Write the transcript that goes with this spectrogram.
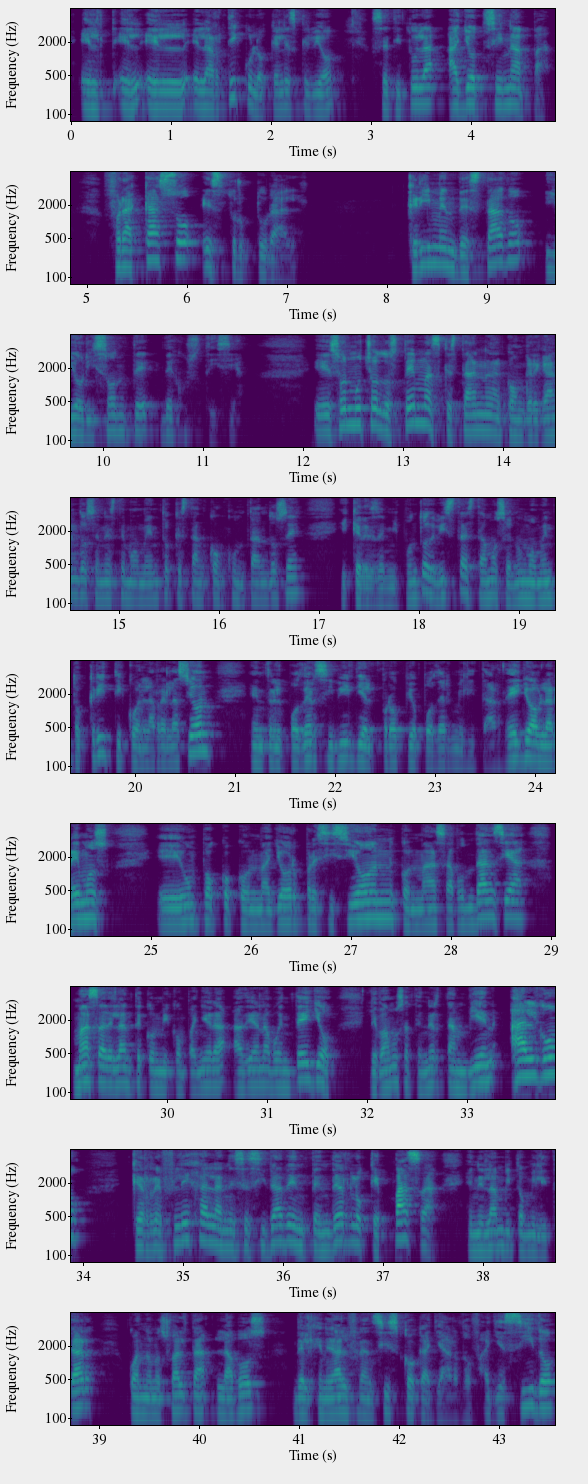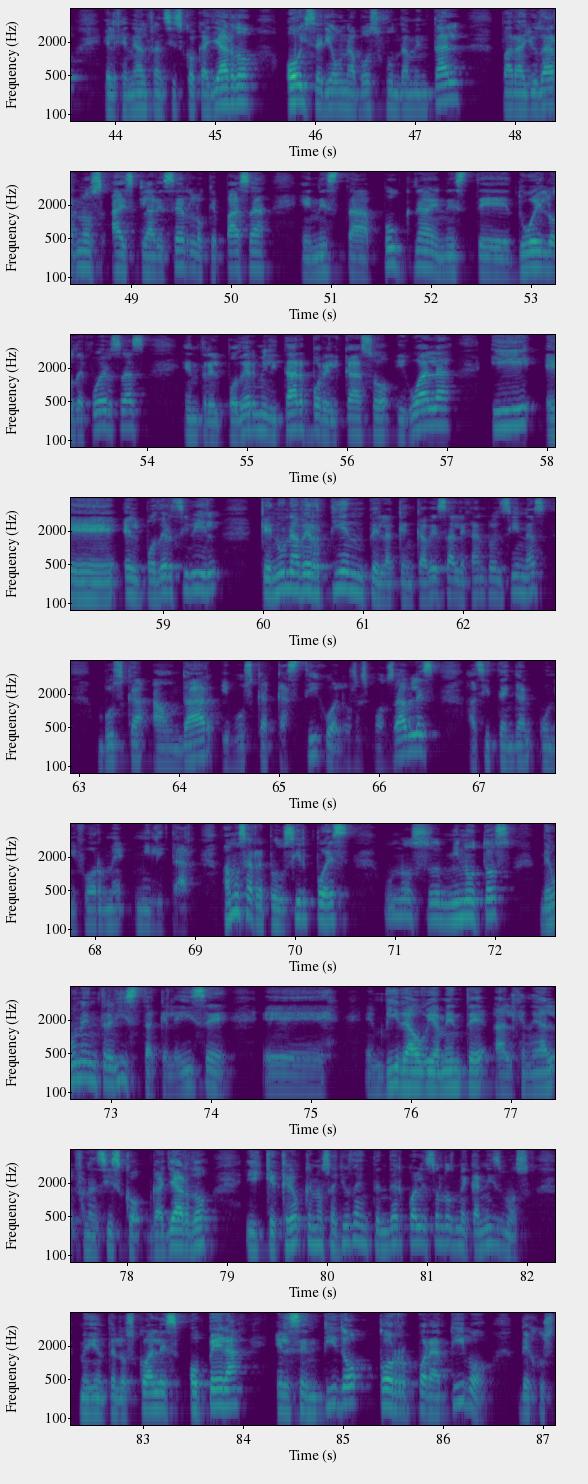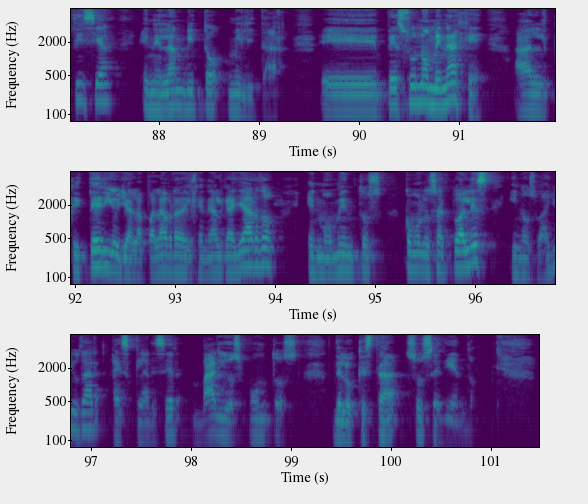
El, el, el, artículo que él escribió se titula Ayotzinapa, fracaso estructural, crimen de Estado y horizonte de justicia. Eh, son muchos los temas que están uh, congregándose en este momento, que están conjuntándose y que desde mi punto de vista estamos en un momento crítico en la relación entre el poder civil y el propio poder militar. De ello hablaremos eh, un poco con mayor precisión, con más abundancia, más adelante con mi compañera Adriana Buentello. Le vamos a tener también algo que refleja la necesidad de entender lo que pasa en el ámbito militar cuando nos falta la voz del general Francisco Gallardo. Fallecido el general Francisco Gallardo, hoy sería una voz fundamental para ayudarnos a esclarecer lo que pasa en esta pugna, en este duelo de fuerzas entre el poder militar por el caso Iguala y eh, el poder civil, que en una vertiente, la que encabeza Alejandro Encinas, busca ahondar y busca castigo a los responsables, así tengan uniforme militar. Vamos a reproducir, pues, unos minutos de una entrevista que le hice eh, en vida, obviamente, al general Francisco Gallardo y que creo que nos ayuda a entender cuáles son los mecanismos mediante los cuales opera el sentido corporativo de justicia en el ámbito militar. Eh, es un homenaje al criterio y a la palabra del general Gallardo en momentos como los actuales y nos va a ayudar a esclarecer varios puntos de lo que está sucediendo.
